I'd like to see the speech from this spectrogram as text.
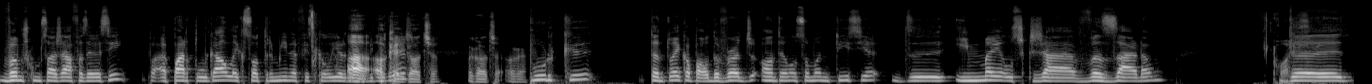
Vamos começar já a fazer assim. A parte legal é que só termina fiscal year Ah, 2023. ok, gotcha. Gotcha, ok. porque tanto é que opa, o The Verge ontem lançou uma notícia de e-mails que já vazaram Claro de,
